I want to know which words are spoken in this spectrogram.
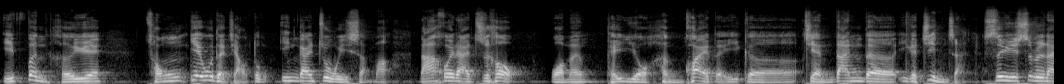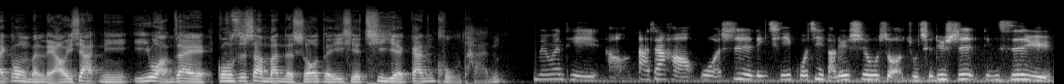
一份合约从业务的角度应该注意什么？拿回来之后，我们可以有很快的一个简单的一个进展。思雨是不是来跟我们聊一下你以往在公司上班的时候的一些企业甘苦谈？没问题，好，大家好，我是李琦国际法律事务所主持律师林思雨，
